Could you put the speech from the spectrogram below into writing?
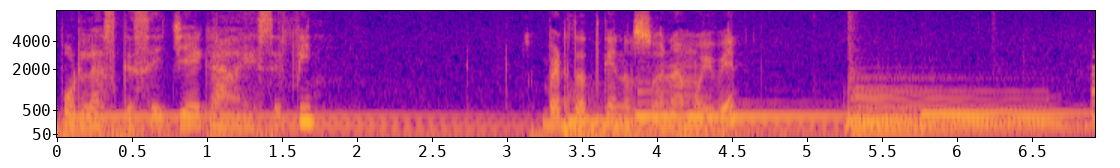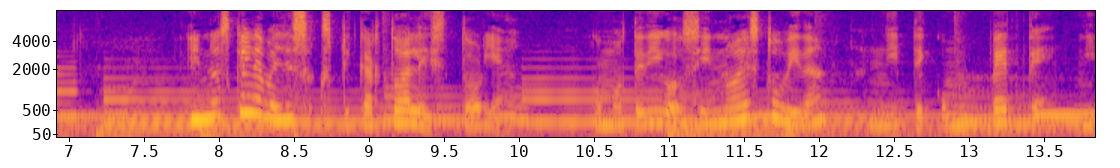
por las que se llega a ese fin. ¿Verdad que nos suena muy bien? Es que le vayas a explicar toda la historia. Como te digo, si no es tu vida, ni te compete, ni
